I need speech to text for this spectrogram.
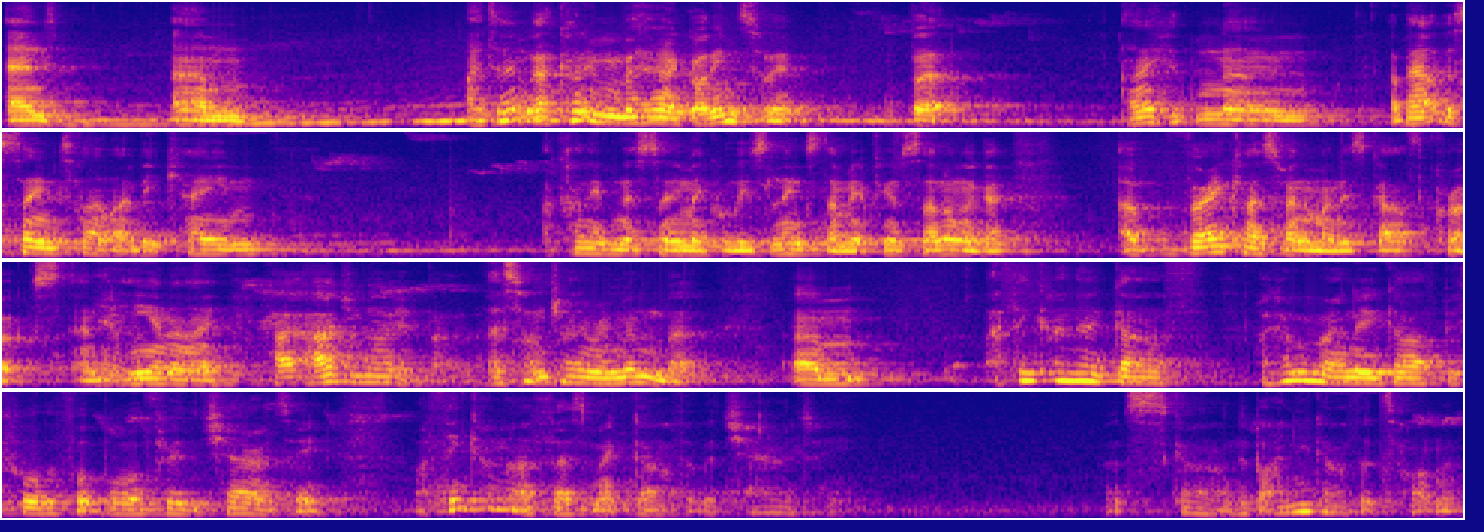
and um, I don't. I can't remember how I got into it, but I had known about the same time I became. I can't even necessarily make all these links. I it! It feels so long ago. A very close friend of mine is Garth Crooks, and Yeah. he and I. How, how do you know him, by the way? That's what I'm trying to remember. Um, I think I know Garth. I can't remember I knew Garth before the football or through the charity. I think I might have first met Garth at the charity. At Scar, no, but I knew Garth at Tottenham.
